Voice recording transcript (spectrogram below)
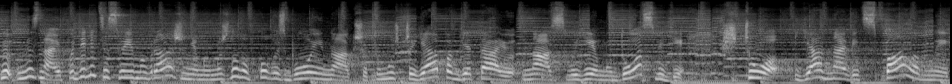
Ну, не знаю, поділіться своїми враженнями, можливо, в когось було інакше, тому що я пам'ятаю на своєму досвіді, що я навіть спала в них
